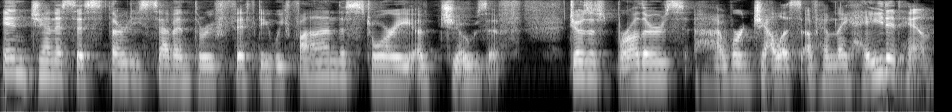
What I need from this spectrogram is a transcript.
In Genesis 37 through 50, we find the story of Joseph. Joseph's brothers uh, were jealous of him. They hated him.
